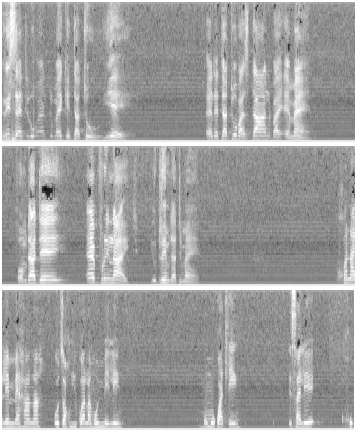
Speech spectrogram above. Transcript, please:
recently went to make a tattoo yeah. And the tattoo was done by a man. From that day, every night you dream that man. le mmegana o tswa go ikwala mo mmeleng mo mokwatleng e sa le go-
